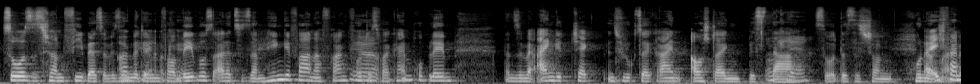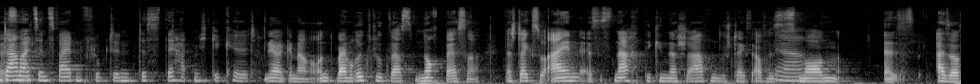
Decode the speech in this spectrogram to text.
so ist es schon viel besser. Wir sind mit Okay, dem okay. VW-Bus alle zusammen hingefahren nach Frankfurt, Ja. das war kein Problem. Dann sind wir eingecheckt ins Flugzeug rein, aussteigen bis da. Okay. So, das ist schon 100 Weil ich fand besser. damals den zweiten Flug, den, das, der hat mich gekillt. Ja, genau. Und beim Rückflug war es noch besser. Da steigst du ein, es ist Nacht, die Kinder schlafen, du steigst auf, es Ja. ist morgen. Es, also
